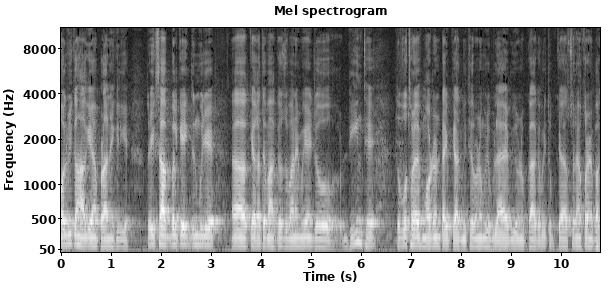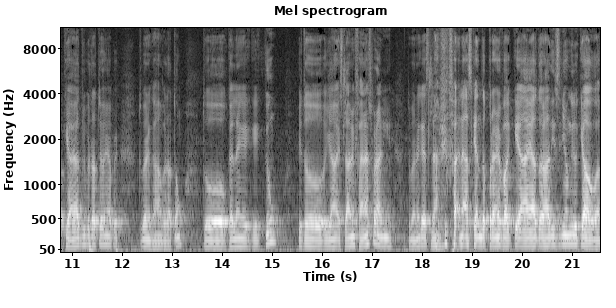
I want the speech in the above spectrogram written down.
مولوی کہاں آ گیا پڑھانے کے لیے تو ایک صاحب بلکہ ایک دن مجھے کیا کہتے ہیں وہاں کے اس زمانے میں جو ڈین تھے تو وہ تھوڑے ماڈرن ٹائپ کے آدمی تھے انہوں نے مجھے بلایا بھی انہوں نے کہا کہ بھائی تم کیا سنا قرآن پاک کی آیات بھی بتاتے ہو یہاں پہ تو میں نے کہاں بتاتا ہوں تو کہہ لیں گے کہ کیوں یہ تو یہاں اسلامی فائنانس پڑھانی ہے تو میں نے کہا اسلامی فائنانس کے اندر قرآن پاک کی آیات اور نہیں ہوں گی تو کیا ہوگا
